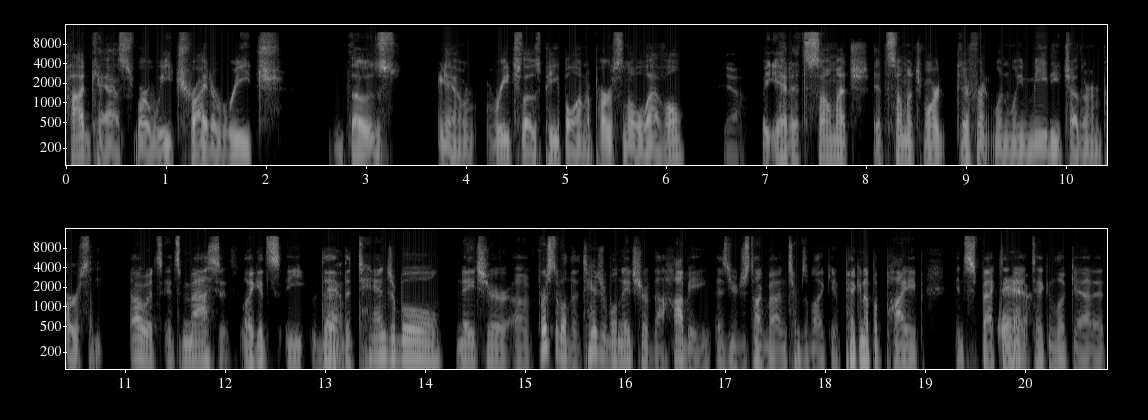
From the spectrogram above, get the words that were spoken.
podcasts where we try to reach those you know reach those people on a personal level Yeah. but yet it's so much it's so much more different when we meet each other in person Oh, it's it's massive. Like it's the Yeah. the tangible nature of first of all the tangible nature of the hobby, as you're just talking about in terms of like you know, picking up a pipe, inspecting Yeah. it, taking a look at it,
